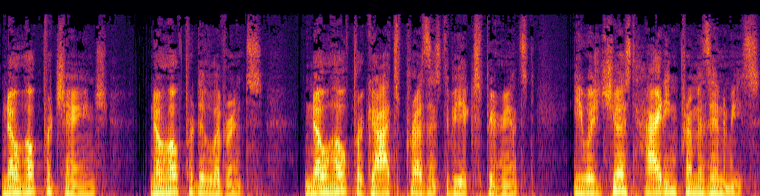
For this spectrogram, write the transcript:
No hope for change, no hope for deliverance, no hope for God's presence to be experienced. He was just hiding from his enemies.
